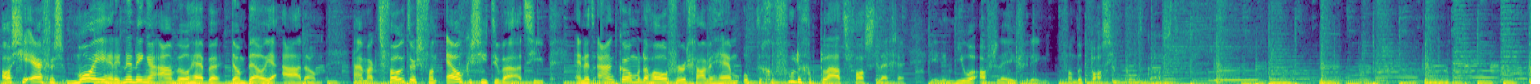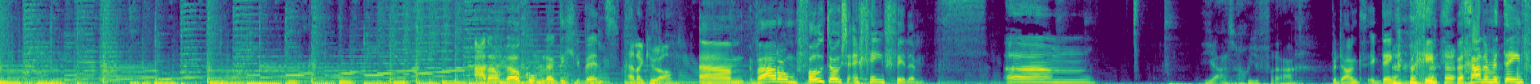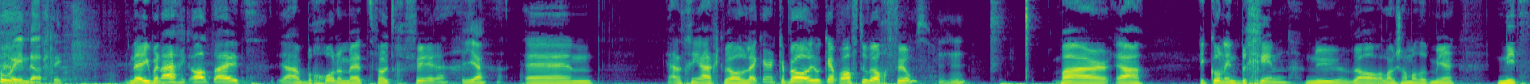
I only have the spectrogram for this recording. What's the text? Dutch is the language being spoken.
Als je ergens mooie herinneringen aan wil hebben, dan bel je Adam. Hij maakt foto's van elke situatie. En het aankomende half uur gaan we hem op de gevoelige plaats vastleggen in een nieuwe aflevering van de Passie Podcast. Adam, welkom. Leuk dat je er bent. Ja, dankjewel. Ehm, waarom foto's en geen film? Ehm ja, dat is een goede vraag. Bedankt. Ik denk, ik begin. we gaan er meteen voor in, dacht ik. Nee, ik ben eigenlijk altijd ja, begonnen met fotograferen. Ja? En ja, dat ging eigenlijk wel lekker. Ik heb, wel, ik heb af en toe wel gefilmd. Mhm. Maar ja, ik kon in het begin, nu wel langzaam wat meer, niet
